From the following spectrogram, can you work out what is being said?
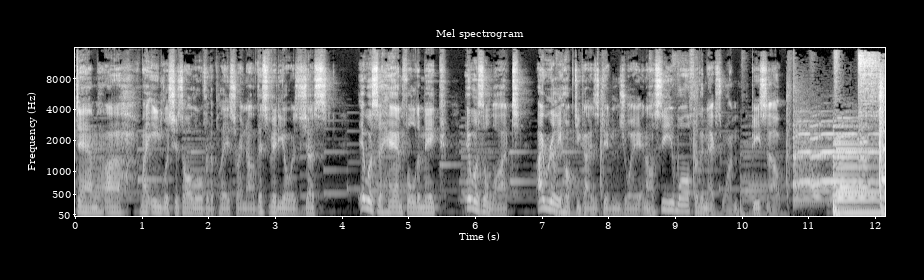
damn, uh, my English is all over the place right now. This video is just, it was a handful to make. It was a lot. I really hoped you guys did enjoy it, and I'll see you all for the next one. Peace out.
